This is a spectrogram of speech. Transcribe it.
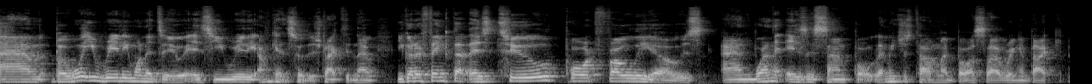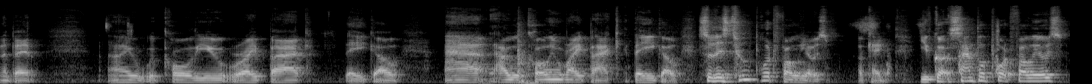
um, but what you really want to do is you really, I'm getting so distracted now. You got to think that there's two portfolios and one is a sample. Let me just tell my boss I'll ring him back in a bit. I will call you right back. There you go. Uh, I will call him right back. There you go. So there's two portfolios. Okay, you've got sample portfolios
